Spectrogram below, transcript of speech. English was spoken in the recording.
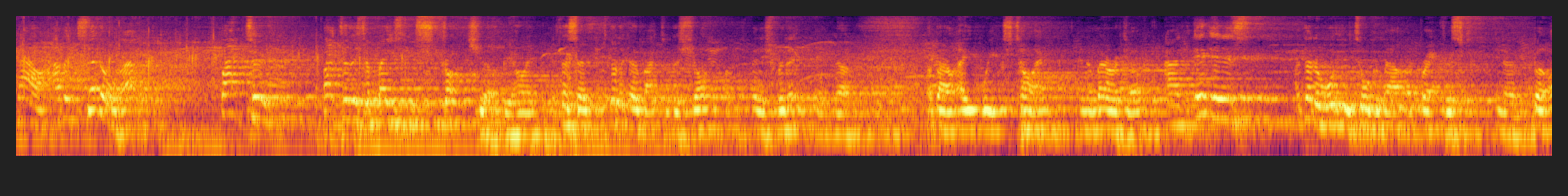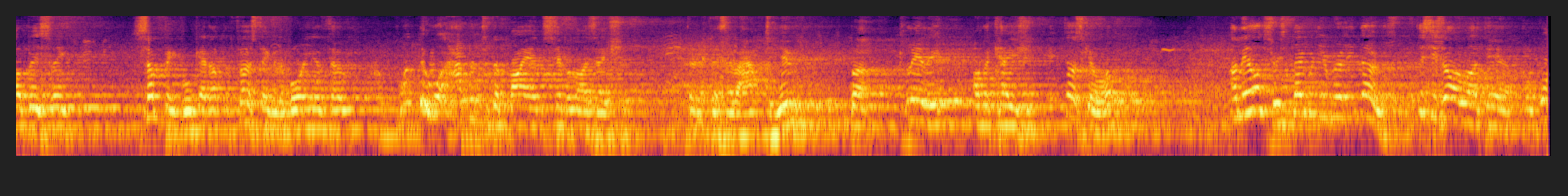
Now, having said all that, back to back to this amazing structure behind me. As I said, it's got to go back to the shop. I'm with it in uh, about eight weeks' time in America, and it is. I don't know what you talk about at breakfast, you know, but obviously, some people get up the first thing in the morning and go, "I wonder what happened to the Mayan civilization." don't know if this ever happened to you, but clearly, on occasion, it does go on. And the answer is nobody really knows. This is our idea of what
